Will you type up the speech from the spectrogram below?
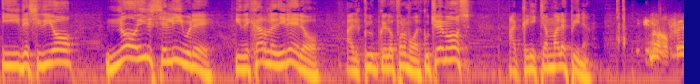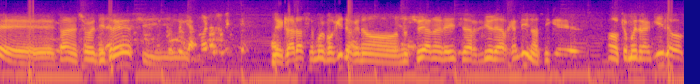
y decidió no irse libre y dejarle dinero al club que lo formó. Escuchemos a Cristian Malespina. No, Fede está en el sub-23 y declaró hace muy poquito que no, no subía no le dice libre de argentino, así que no, estoy muy tranquilo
